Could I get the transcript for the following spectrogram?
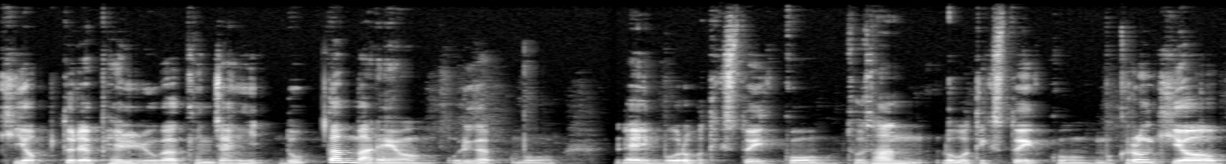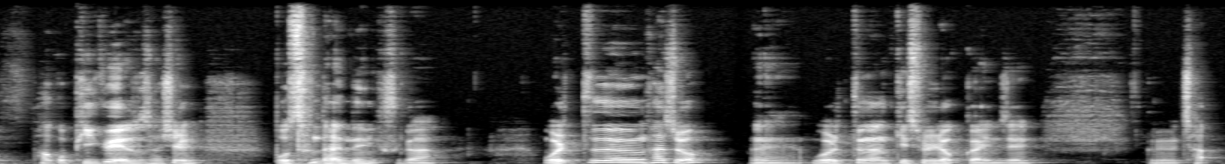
기업들의 밸류가 굉장히 높단 말이에요. 우리가 뭐 레인보우 로보틱스도 있고 두산 로보틱스도 있고 뭐 그런 기업하고 비교해서 사실 보스턴 다이내믹스가 월등하죠. 네, 월등한 기술력과 이제 그 자,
